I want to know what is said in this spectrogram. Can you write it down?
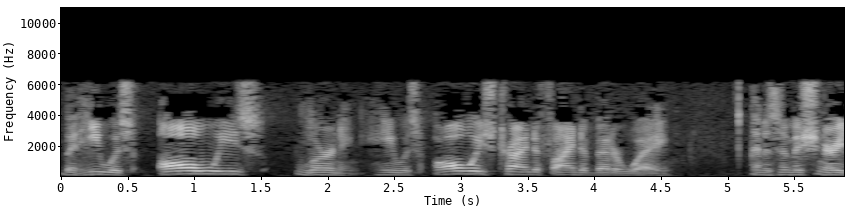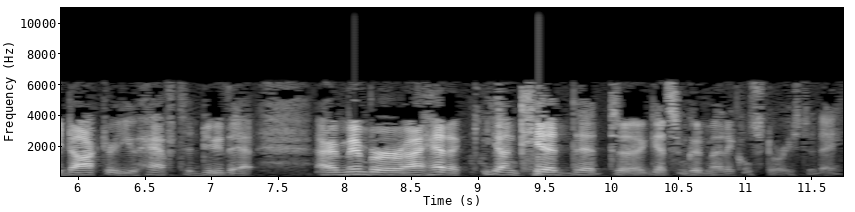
but he was always learning. He was always trying to find a better way. And as a missionary doctor, you have to do that. I remember I had a young kid that uh, gets some good medical stories today.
